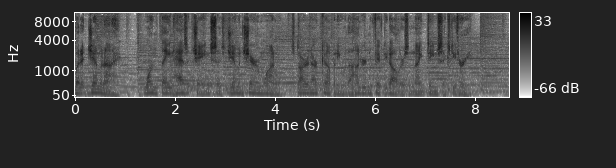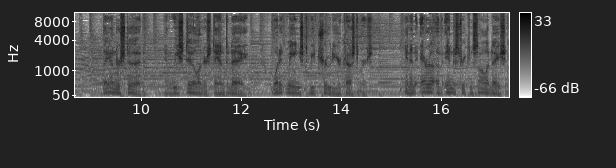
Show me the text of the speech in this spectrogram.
But at Gemini, one thing hasn't changed since Jim and Sharon Weinel started our company with $150 in 1963. They understood, and we still understand today, what it means to be true to your customers. In an era of industry consolidation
